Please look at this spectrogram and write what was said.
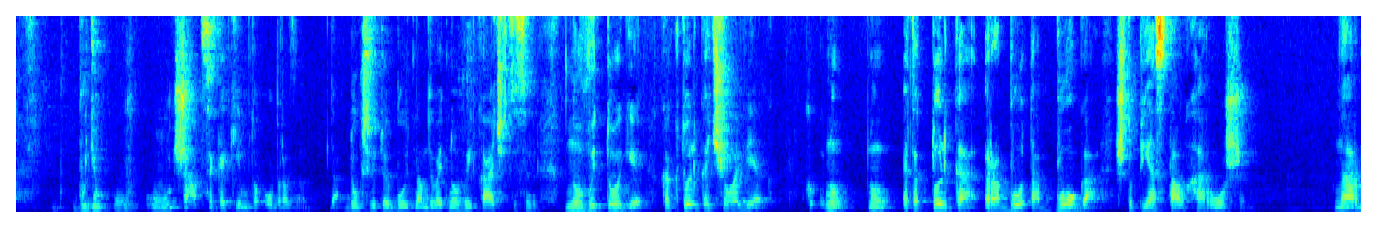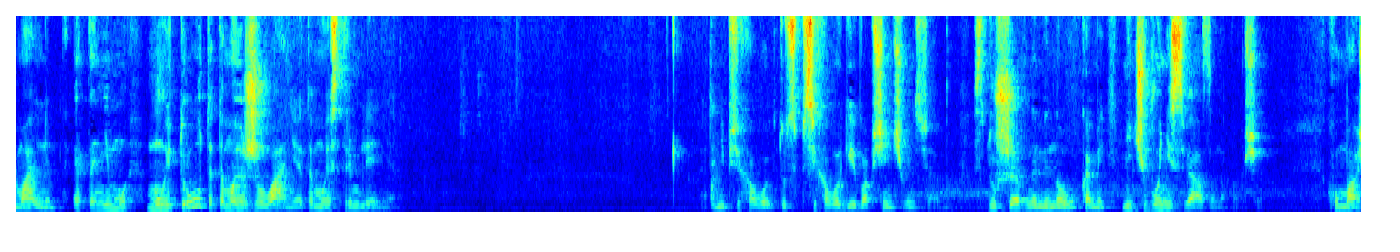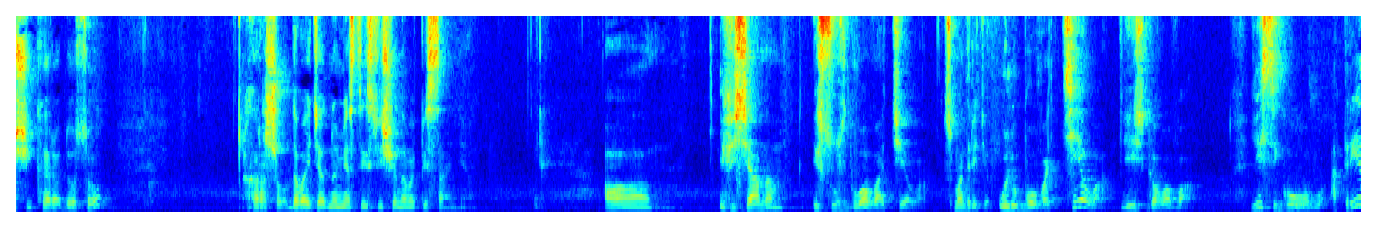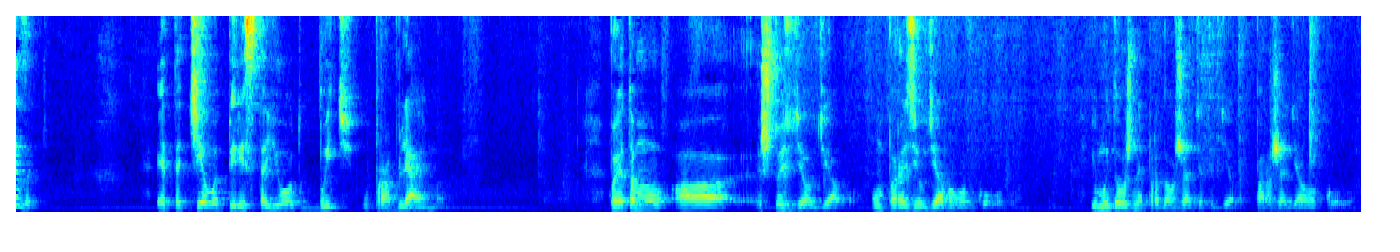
будем улучшаться каким-то образом, да? Дух Святой будет нам давать новые качества, но в итоге, как только человек ну, ну, это только работа Бога, чтобы я стал хорошим, нормальным. Это не мой, мой труд, это мое желание, это мое стремление. Это не психология. Тут с психологией вообще ничего не связано. С душевными науками ничего не связано вообще. Хумаши Карадосо. Хорошо, давайте одно место из Священного Писания. А, Ефесянам Иисус глава тела. Смотрите, у любого тела есть голова. Если голову отрезать, это тело перестает быть управляемым. Поэтому э, что сделал дьявол? Он поразил дьявола в голову. И мы должны продолжать это делать, поражать дьявола в голову.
